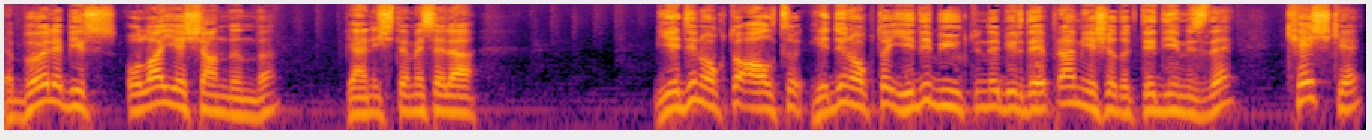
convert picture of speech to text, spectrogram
ya böyle bir olay yaşandığında yani işte mesela 7.6 7.7 büyüklüğünde bir deprem yaşadık dediğimizde keşke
